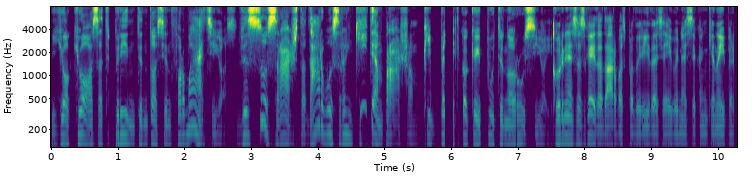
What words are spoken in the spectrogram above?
jokios atprintintos informacijos. Visus rašto darbus rankytėm prašom, kaip blėt kokioj Putino Rusijoje, kur nesiskaita darbas padarytas, jeigu nesikankinai per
